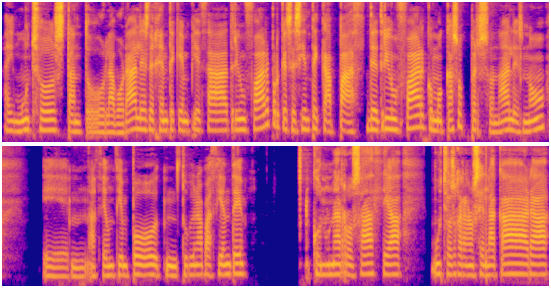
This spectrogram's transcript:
hay muchos, tanto laborales, de gente que empieza a triunfar porque se siente capaz de triunfar, como casos personales, ¿no? Em, hace un tiempo tuve una paciente con una rosácea muchos granos en la cara,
